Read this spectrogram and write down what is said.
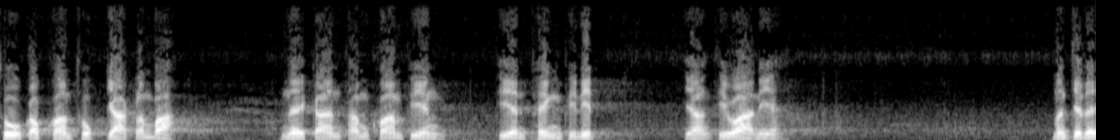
สู้กับความทุกข์ยากลำบาก ในการทำความเพียงเพียรเพ่งพินิษอย่างที่ว่าเนี่ย มันจะได้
